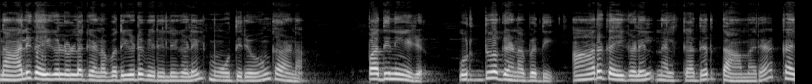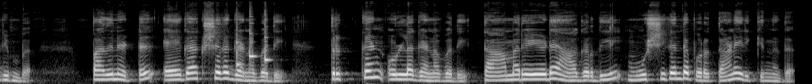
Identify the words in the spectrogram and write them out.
നാല് കൈകളുള്ള ഗണപതിയുടെ വിരലുകളിൽ മോതിരവും കാണാം. പതിനേഴ്. ഉർധ്വ ഗണപതി ആറ് കൈകളിൽ നെൽക്കതിർ താമര കരിമ്പ്. പതിനെട്ട്. ഏകാക്ഷര ഗണപതി തൃക്കൺ ഉള്ള ഗണപതി താമരയുടെ ആകൃതിയിൽ മൂഷികന്റെ പുറത്താണ് ഇരിക്കുന്നത്.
